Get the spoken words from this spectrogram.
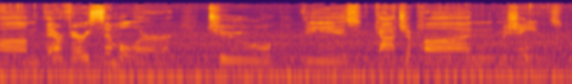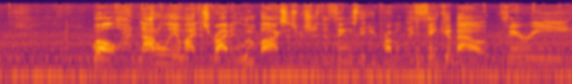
Um, they're very similar to these gachapon machines. Well, not only am I describing loot boxes, which is the things that you probably think about very,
